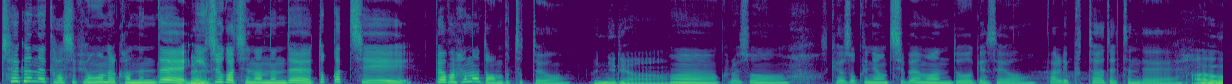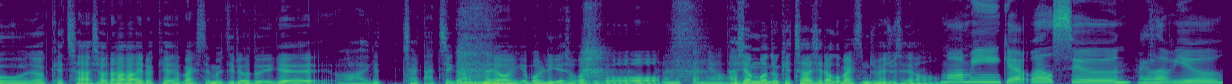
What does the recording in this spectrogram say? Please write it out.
최근에 다시 병원을 갔는데 네. 2주가 지났는데 똑같이 뼈가 하나도 안 붙었대요. 웬일이야. 네, 그래서 계속 그냥 집에만 누워 계세요. 빨리 붙어야 될 텐데. 아유, 저 쾌차하셔라 이렇게 말씀을 드려도 이게 아, 이게 잘 닿지가 않네요. 이게 멀리 계셔 가지고. 그러니까요. 다시 한번 좀 쾌차하시라고 말씀 좀 해 주세요. Mommy, get well soon. I love you.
